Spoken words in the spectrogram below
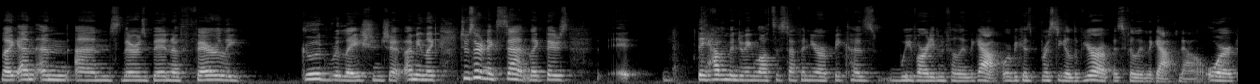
like, and and and there's been a fairly good relationship. I mean, like to a certain extent, like there's. It, they haven't been doing lots of stuff in Europe because we've already been filling the gap, or because Barista Guild of Europe is filling the gap now, or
